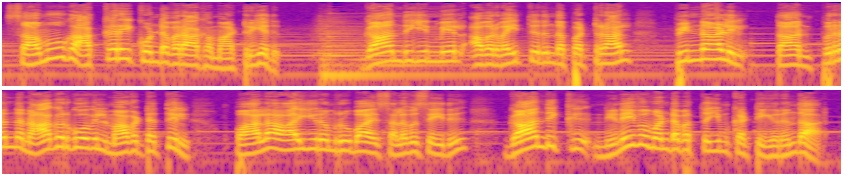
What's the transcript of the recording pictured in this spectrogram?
சமூக அக்கறை கொண்டவராக மாற்றியது. காந்தியின் மேல் அவர் வைத்திருந்த பற்றால் பின்னாளில் தான் பிறந்த நாகர்கோவில் மாவட்டத்தில் பல ஆயிரம் ரூபாய் செலவு செய்து காந்திக்கு நினைவு மண்டபத்தையும் கட்டியிருந்தார்.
